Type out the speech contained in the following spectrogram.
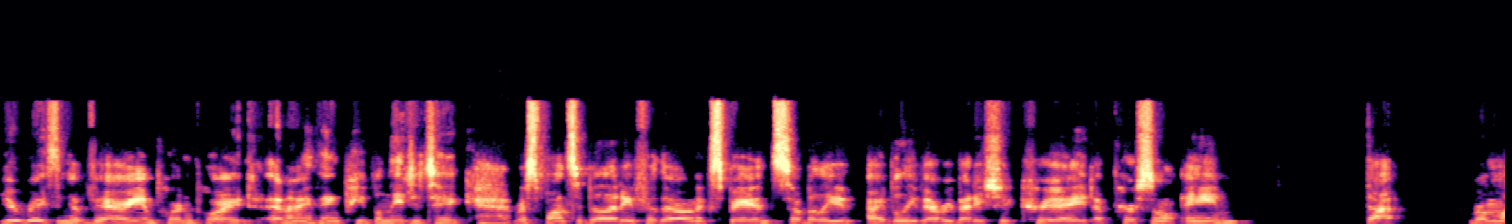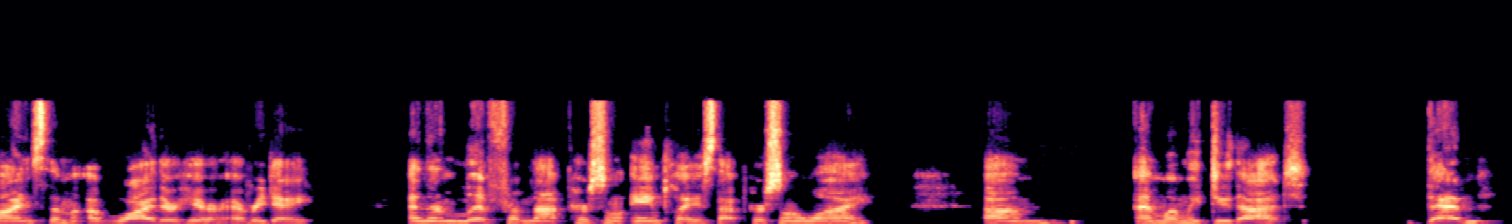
you're raising a very important point and i think people need to take responsibility for their own experience so believe i believe everybody should create a personal aim that reminds them of why they're here every day and then live from that personal aim place, that personal why. Um, and when we do that, then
